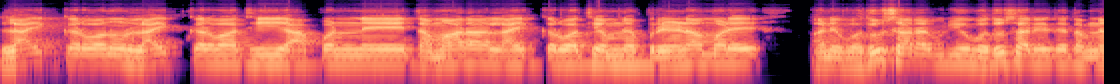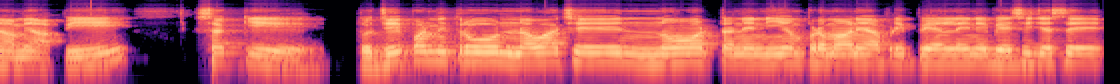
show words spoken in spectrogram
લાઈક કરવાનું, લાઈક કરવાથી આપણને તમારા લાઈક કરવાથી અમને પ્રેરણા મળે અને વધુ સારા વીડિયો વધુ સારી રીતે તમને અમે આપી શકીએ. તો જે પણ મિત્રો નવા છે, નોટ અને નિયમ પ્રમાણે આપણી પેન લઈને બેસી જશે.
